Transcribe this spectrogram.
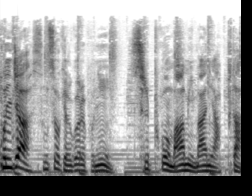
혼자 승소 결과를 보니 슬프고 마음이 많이 아프다.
